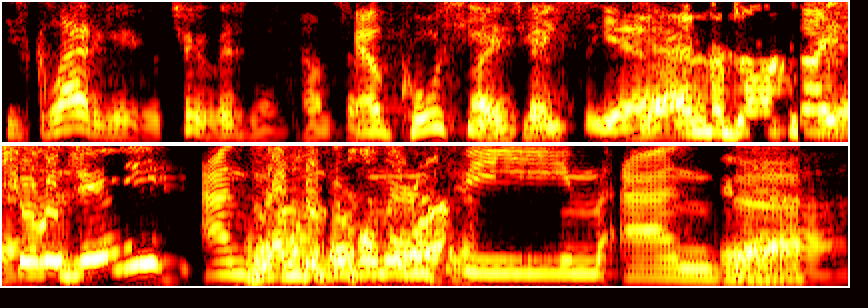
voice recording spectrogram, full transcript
he's Gladiator too, isn't he? Hans Of course he right? is. Yes. Yeah. yeah. and the Dark Knight yeah. trilogy, and the Wonderful Wonder Woman theme, and uh, uh,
